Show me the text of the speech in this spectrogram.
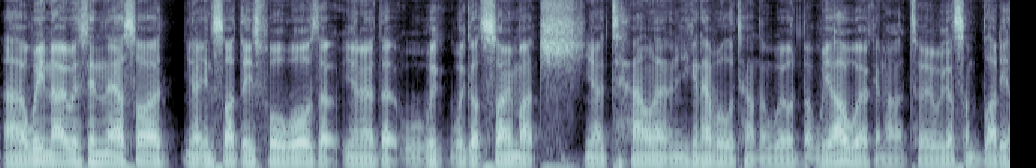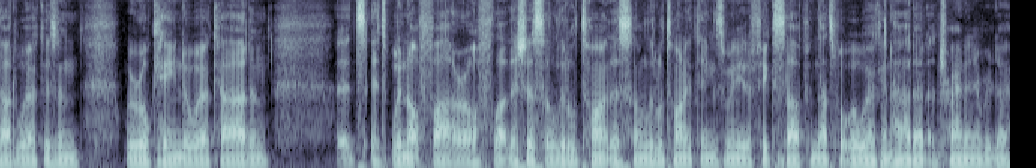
uh, we know within our side, you know, inside these four walls, that you know that we we got so much you know talent, and you can have all the talent in the world, but we are working hard too. We got some bloody hard workers, and we're all keen to work hard and. It's, it's we're not far off. Like there's just a little tiny there's some little tiny things we need to fix up, and that's what we're working hard at, at training every day.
